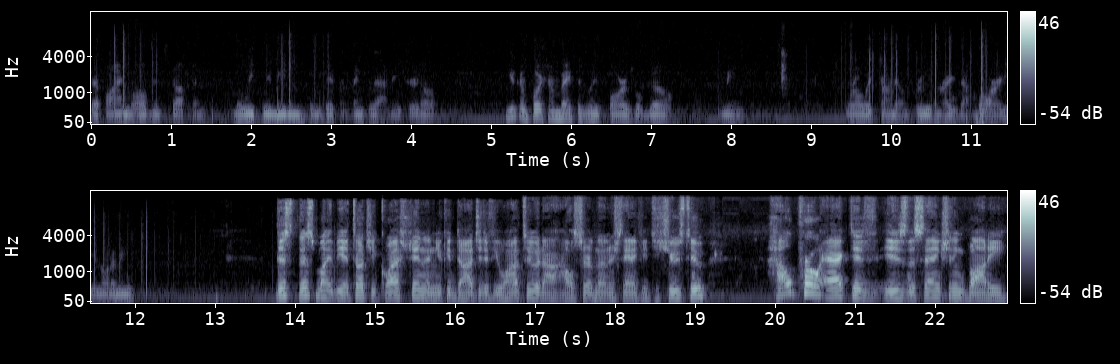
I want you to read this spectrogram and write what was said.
SFI involved in stuff and the weekly meetings and different things of that nature, it'll you can push them basically as far as they'll go. I mean, we're always trying to improve and raise that bar. You know what I mean? this this might be a touchy question and you can dodge it if you want to and i'll certainly understand if you choose to how proactive is the sanctioning body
